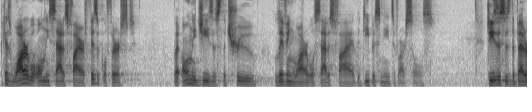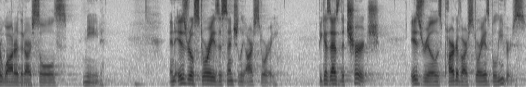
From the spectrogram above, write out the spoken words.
Because water will only satisfy our physical thirst, but only Jesus, the true living water, will satisfy the deepest needs of our souls. Jesus is the better water that our souls need. And Israel's story is essentially our story. Because as the church, Israel is part of our story as believers.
